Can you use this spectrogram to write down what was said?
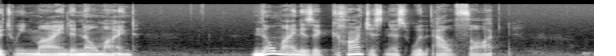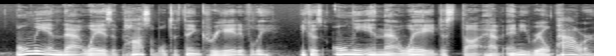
between mind and no mind. No mind is a consciousness without thought. Only in that way is it possible to think creatively, because only in that way does thought have any real power.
